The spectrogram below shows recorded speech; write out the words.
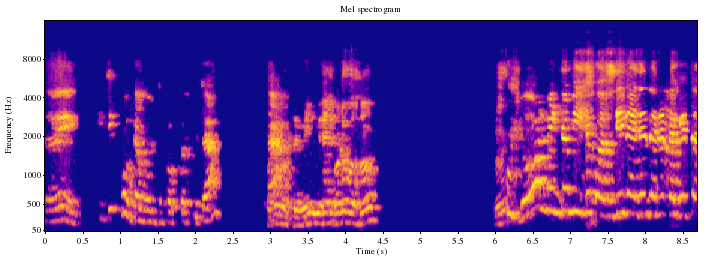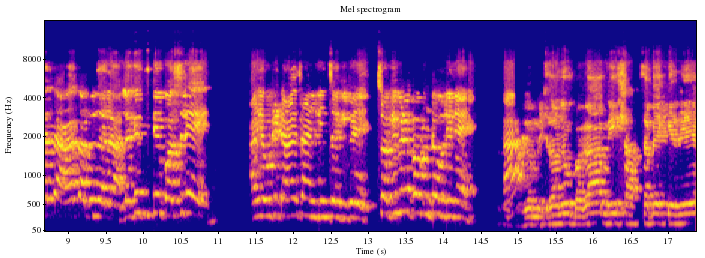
अरे, किती खोटं बोलतो पप्पा तुझा? मी मी बोलतो हं? दोन मिनिटं मी इथे बसली नाही तर त्याने लगेच टाळा चालू झाला. लगेच तिथे बसले आणि एवढी डाळ सांडली सगळीकडे. सगळीकडे करून ठेवली नाही. मित्रों बी सात सभी के लिए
